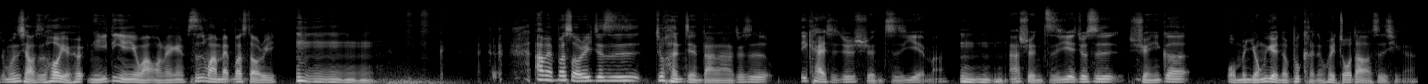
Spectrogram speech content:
我们小时候也会，你一定也有玩 online game，是玩 Maple Story。嗯嗯嗯嗯嗯。啊，Maple Story 就是就很简单啊，就是一开始就是选职业嘛。嗯嗯嗯。啊，选职业就是选一个我们永远都不可能会做到的事情啊。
